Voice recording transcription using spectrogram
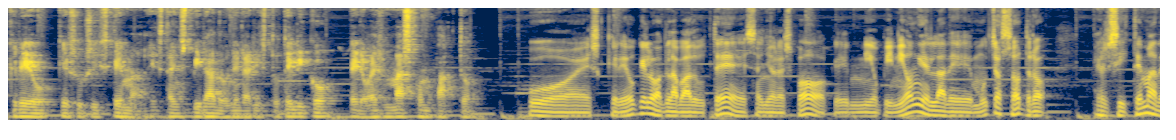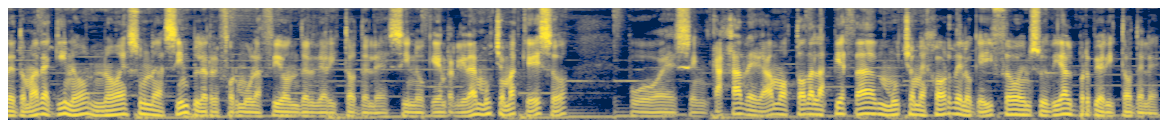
Creo que su sistema está inspirado en el aristotélico, pero es más compacto. Pues creo que lo ha clavado usted, señor Spock. En mi opinión y en la de muchos otros, el sistema de Tomás de Aquino no es una simple reformulación del de Aristóteles, sino que en realidad es mucho más que eso, pues encaja, digamos, todas las piezas mucho mejor de lo que hizo en su día el propio Aristóteles.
